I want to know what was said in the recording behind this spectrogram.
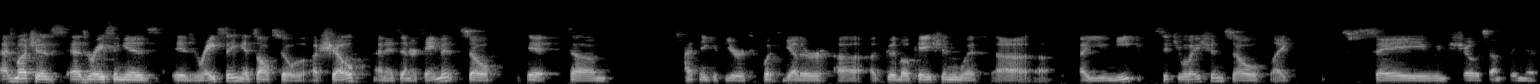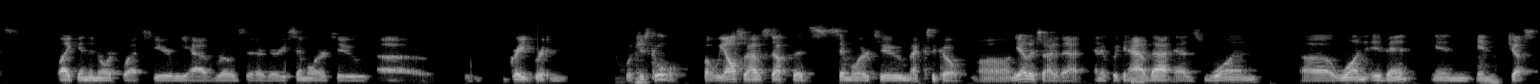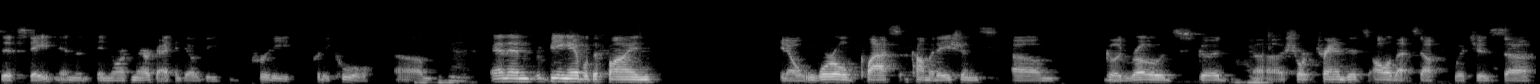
as much as as racing is is racing, it's also a show and it's entertainment. So it um, I think if you're to put together a, a good location with uh, a unique situation, so like say we show something that's like in the northwest here we have roads that are very similar to uh, Great Britain, which is cool. But we also have stuff that's similar to Mexico on the other side of that. And if we can have that as one uh, one event in in just this state in in North America, I think that would be pretty pretty cool. Um. And then being able to find, you know, world class accommodations, um, good roads, good uh, short transits, all of that stuff, which is uh,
